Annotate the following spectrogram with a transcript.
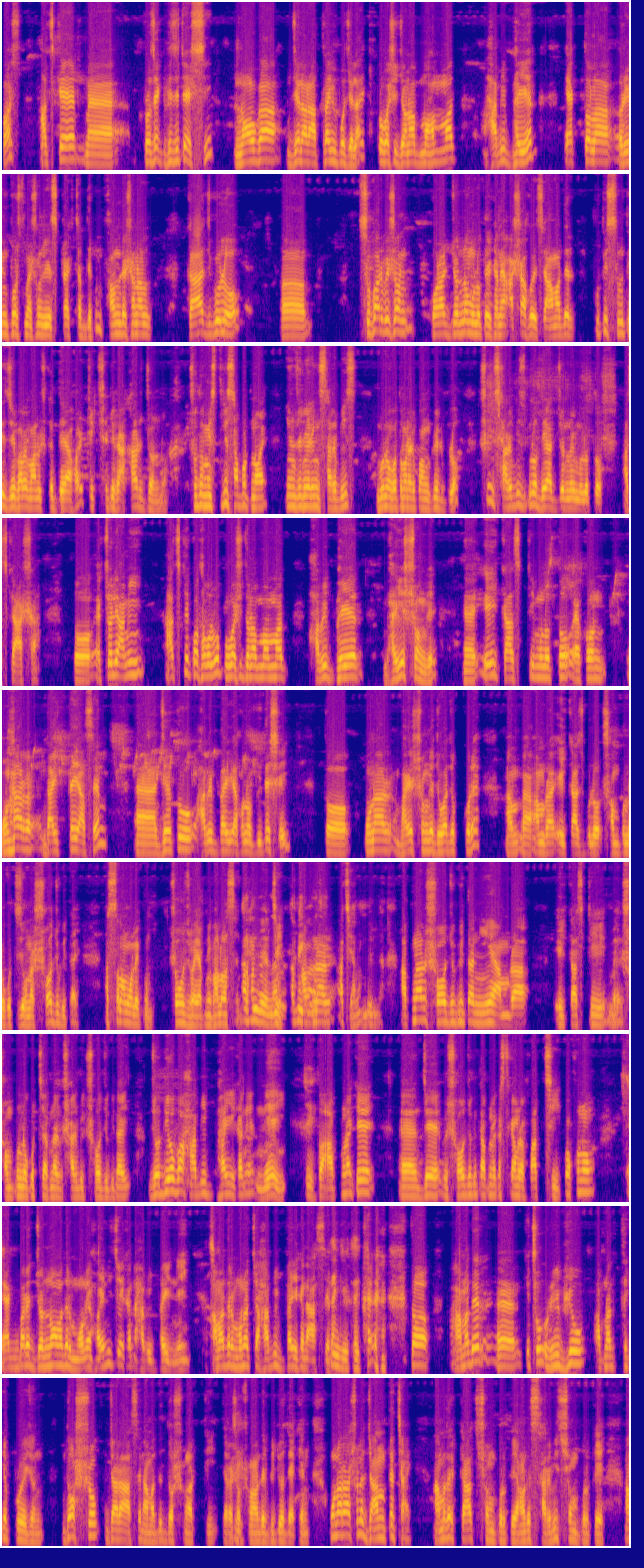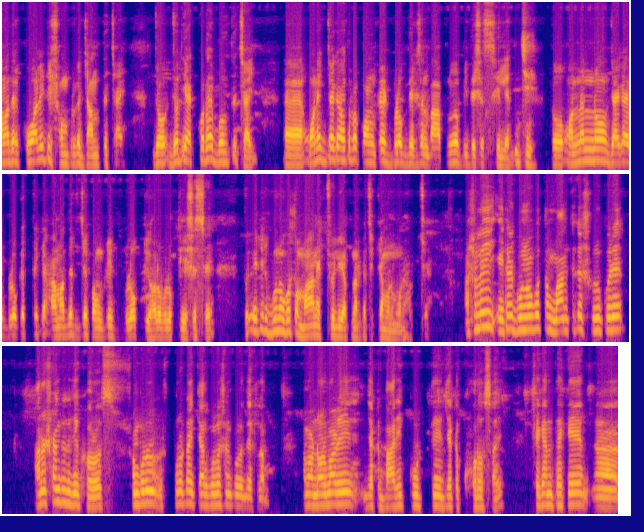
Viewers, আজকে project ভিজিটে এসেছি নওগাঁ জেলার আত্রাই উপজেলায় প্রবাসী জনাব মোহাম্মদ হাবিব ভাইয়ের একতলা রিনফোর্স মেশিনারি স্ট্রাকচার দেখুন ফাউন্ডেশনাল কাজগুলো সুপারভিশন করার জন্য মূলত এখানে আসা হয়েছে। আমাদের প্রতিশ্রুতি যেভাবে মানুষকে দেয়া হয় ঠিক সেটি রাখার জন্য। শুধু মিস্ত্রি সাপোর্ট নয় ইঞ্জিনিয়ারিং সার্ভিস গুণগত মানের কংক্রিট ব্লক সেই সার্ভিসগুলো দেওয়ার জন্যই মূলত আজকে আসা। তো অ্যাকচুয়ালি আমি আজকে কথা বলব প্রবাসী জনাব মোহাম্মদ হাবিব ভাইয়ের ভাইয়ের সঙ্গে। এই কাজটি মূলত এখন ওনার দায়িত্বেই আছেন। যেহেতু হাবিব ভাই এখনও বিদেশেই তো ওনার ভাইয়ের সঙ্গে যোগাযোগ করে আম- আমরা এই কাজগুলো সম্পূর্ণ করছি যে ওনার সহযোগিতায়। আসসালামু আলাইকুম। সবুজ ভাই আপনি ভালো আছেন? আলহামদুলিল্লাহ। আপনার আছি আলহামদুলিল্লাহ। আপনার সহযোগিতা নিয়ে আমরা এই কাজটি সম্পূর্ণ করছে আপনার সার্বিক সহযোগিতায়। যদিও বা হাবিব ভাই এখানে নেই তো আপনাকে যে সহযোগিতা আপনার কাছ থেকে আমরা পাচ্ছি কখনো একবারের জন্য আমাদের মনে হয়নি যে এখানে হাবিব ভাই নেই। আমাদের মনে হচ্ছে হাবিব ভাই এখানে আছেন। তো আমাদের কিছু রিভিউ আপনাদের থেকে প্রয়োজন। দর্শক যারা আছেন আমাদের দর্শনার্থী যারা সবসময় আমাদের ভিডিও দেখেন ওনারা আসলে জানতে চায় আমাদের কাজ সম্পর্কে আমাদের সার্ভিস সম্পর্কে আমাদের কোয়ালিটি সম্পর্কে জানতে চায়। যদি এক কথায় বলতে চাই অনেক জায়গায় হয়তো বা কংক্রিট ব্লক দেখেছেন বা আপনিও বিদেশে ছিলেন। জি। তো অন্যান্য জায়গায় ব্লকের থেকে আমাদের যে কংক্রিট ব্লকটি হলো ব্লকটি এসেছে তো এটির গুণগত মান অ্যাকচুয়ালি আপনার কাছে কেমন মনে হচ্ছে? আসলে এটার গুণগত মান থেকে শুরু করে আনুষঙ্গিক যে খরচ সম্পূর্ণ পুরোটাই ক্যালকুলেশন করে দেখলাম। আমরা নর্মালি যে একটা বাড়ি করতে যে একটা খরচ হয় সেখান থেকে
